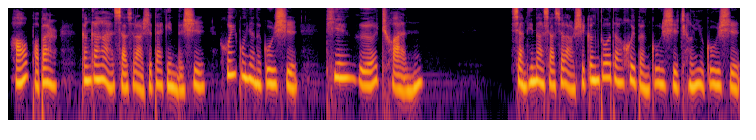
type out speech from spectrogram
好，宝贝儿，刚刚啊，小雪老师带给你的是灰姑娘的故事《天鹅船》。想听到小雪老师更多的绘本故事、成语故事，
